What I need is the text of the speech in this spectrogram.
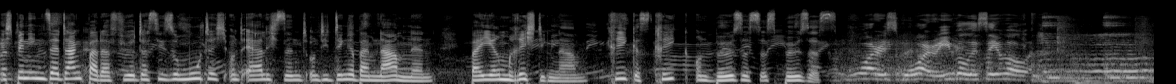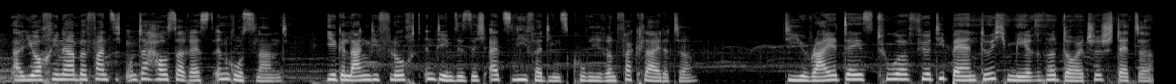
Ich bin ihnen sehr dankbar dafür, dass sie so mutig und ehrlich sind und die Dinge beim Namen nennen, bei ihrem richtigen Namen. Krieg ist Krieg und Böses ist Böses. Aljochina befand sich unter Hausarrest in Russland. Ihr gelang die Flucht, indem sie sich als Lieferdienstkurierin verkleidete. Die Riot Days Tour führt die Band durch mehrere deutsche Städte.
